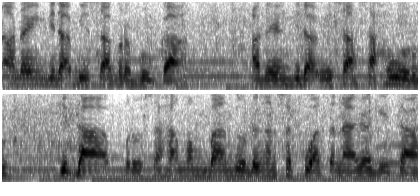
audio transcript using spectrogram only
ada yang tidak bisa berbuka, ada yang tidak bisa sahur. Kita berusaha membantu dengan sekuat tenaga kita.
